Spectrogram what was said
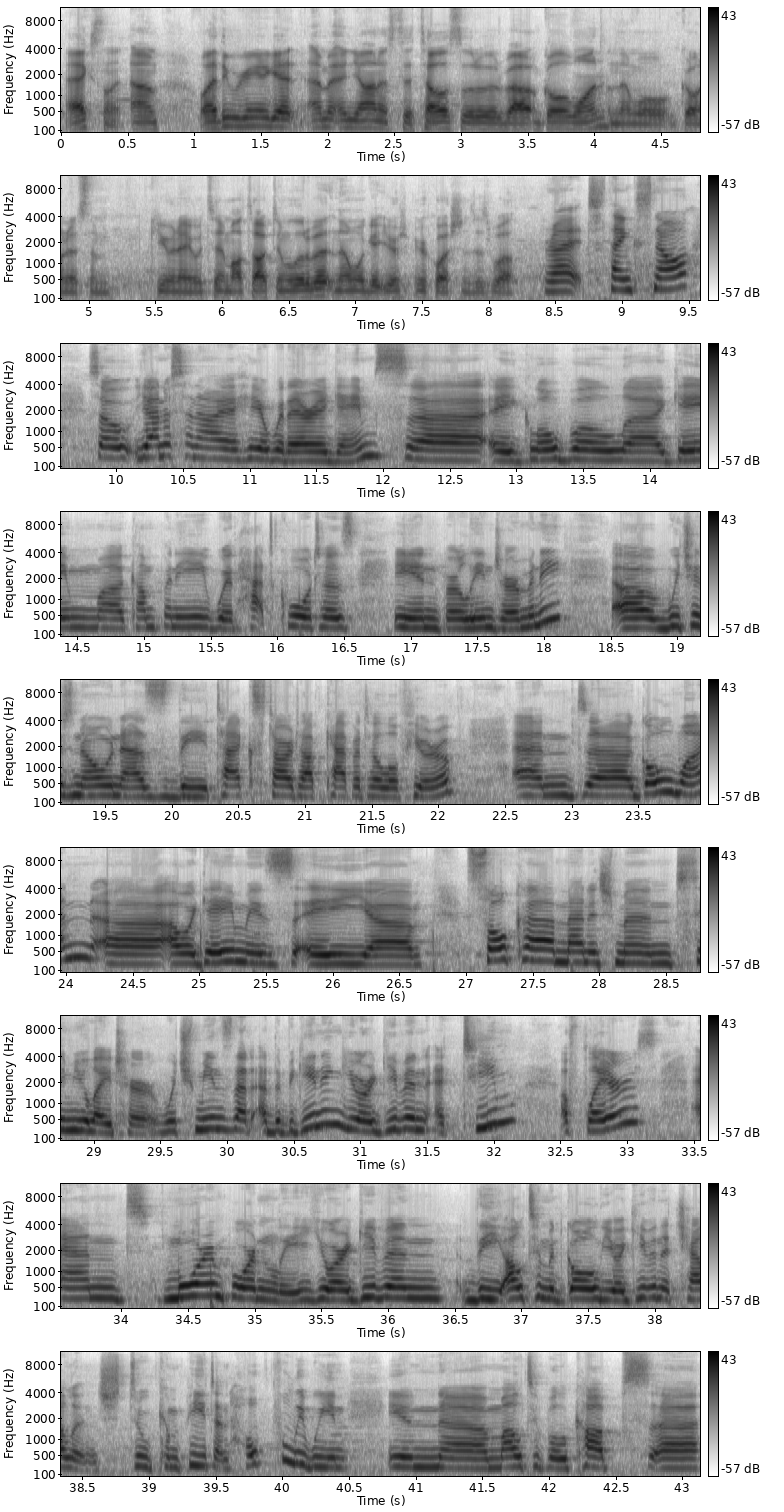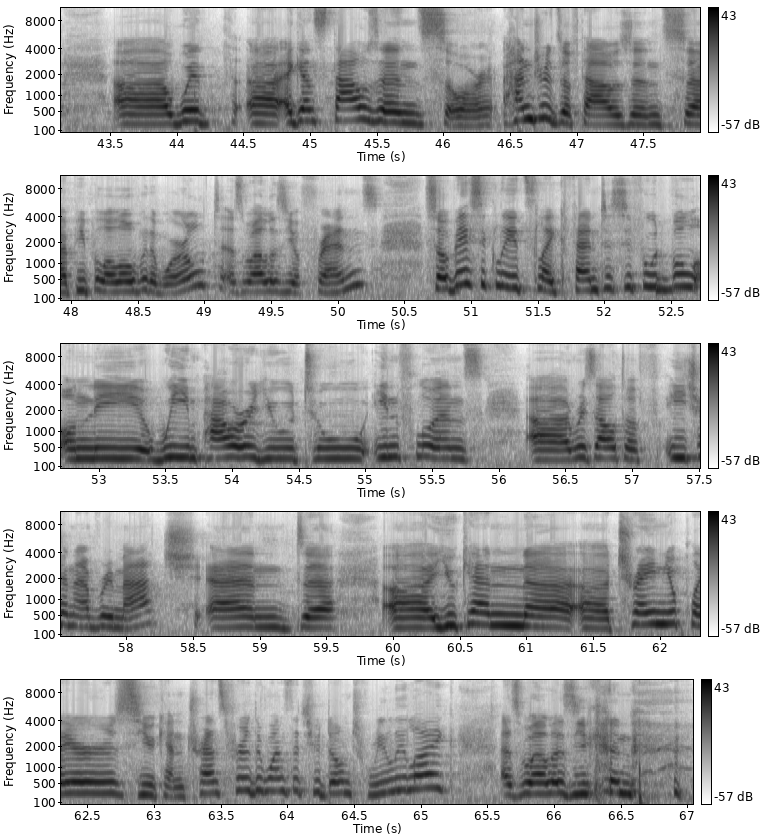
Excellent. Um, well, I think we're going to get Emma and Giannis to tell us a little bit about Goal One, and then we'll go into some Q&A with Tim. I'll talk to him a little bit, and then we'll get your, your questions as well. Right, thanks, Noah. So, Janusz and I are here with Area Games, uh, a global uh, game uh, company with headquarters in Berlin, Germany, uh, which is known as the tech startup capital of Europe. And uh, Goal One, uh, our game is a uh, soccer management simulator, which means that at the beginning you're given a team of players and more importantly you are given the ultimate goal you are given a challenge to compete and hopefully win in uh, multiple cups uh, with uh, against thousands or hundreds of thousands uh, people all over the world as well as your friends. So basically it's like fantasy football only we empower you to influence uh, result of each and every match. And uh, uh, you can uh, uh, train your players you can transfer the ones that you don't really like as well as you can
